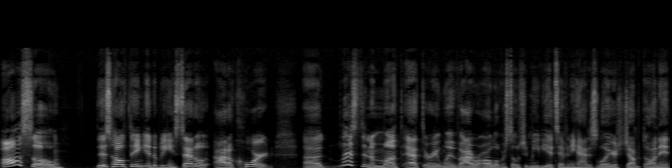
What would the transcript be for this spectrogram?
also, this whole thing ended up being settled out of court uh, less than a month after it went viral all over social media. Tiffany Haddish lawyers jumped on it.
